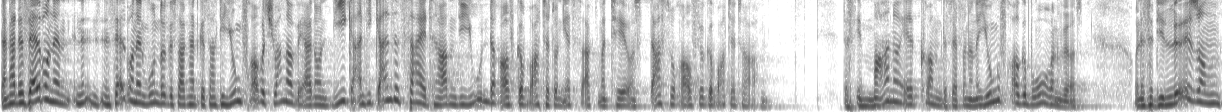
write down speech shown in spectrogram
dann hat er selber einen, selber einen Wunder gesagt und hat gesagt, die Jungfrau wird schwanger werden. Und die, die ganze Zeit haben die Juden darauf gewartet. Und jetzt sagt Matthäus, das, worauf wir gewartet haben dass Immanuel kommt, dass er von einer Jungfrau geboren wird und dass er die Lösung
